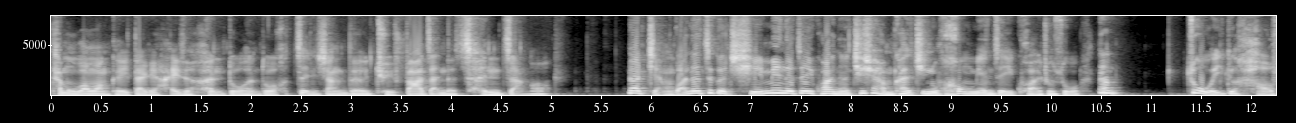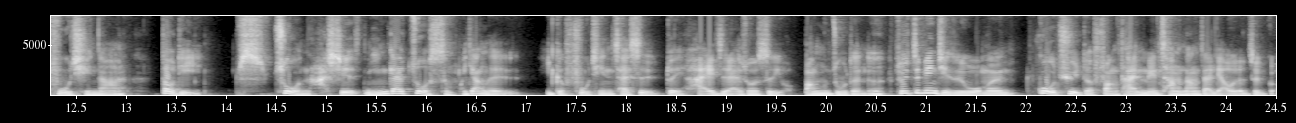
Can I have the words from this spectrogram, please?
他们往往可以带给孩子很多很多正向的去发展的成长哦。那讲完了这个前面的这一块呢，接下来我们开始进入后面这一块，就是说，那作为一个好父亲啊，到底做哪些？你应该做什么样的？一个父亲才是对孩子来说是有帮助的呢。所以这边其实我们过去的访谈里面常常在聊的这个，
